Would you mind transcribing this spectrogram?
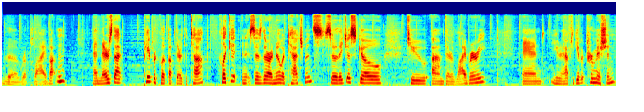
the reply button, and there's that paperclip up there at the top. Click it and it says there are no attachments. So they just go to um, their library and you have to give it permission.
